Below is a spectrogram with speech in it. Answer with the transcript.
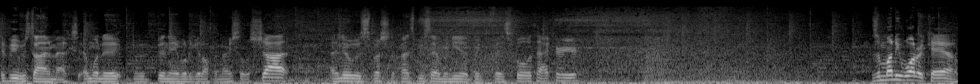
If he was Dynamax and would have been able to get off a nice little shot. I knew it was special defense. We said we need a big physical attacker here. There's a Muddy Water KO.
